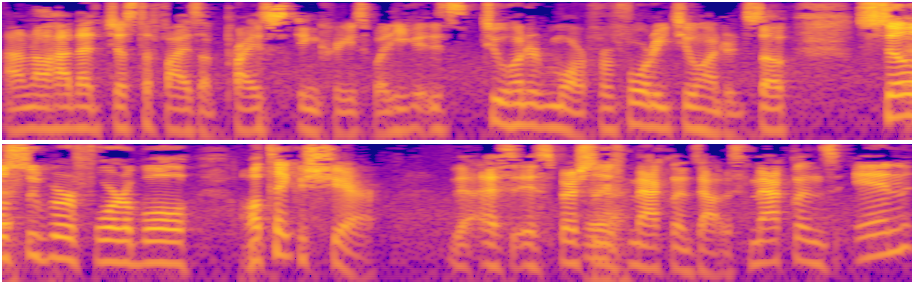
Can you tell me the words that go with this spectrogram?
I don't know how that justifies a price increase, but he it's 200 more for 4,200. So still yeah. super affordable. I'll take a share especially yeah. if Maclin's out. If Maclin's in,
